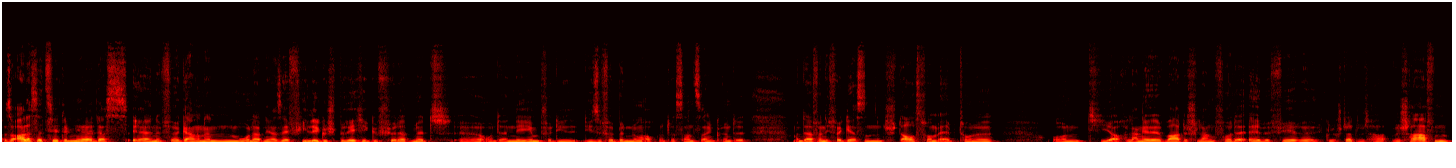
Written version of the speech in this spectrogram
Also alles erzählte mir, dass er in den vergangenen Monaten ja sehr viele Gespräche geführt hat mit äh, Unternehmen, für die diese Verbindung auch interessant sein könnte. Man darf ja nicht vergessen, Staus vom Elbtunnel und hier auch lange Warteschlangen vor der Elbefähre Glückstadt Wischhafen.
